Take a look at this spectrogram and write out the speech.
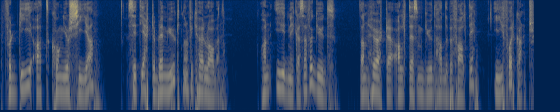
fordi at kong Yoshia sitt hjerte ble mjukt når han fikk høre loven, og han ydmyka seg for Gud da han hørte alt det som Gud hadde befalt dem, i forkant,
